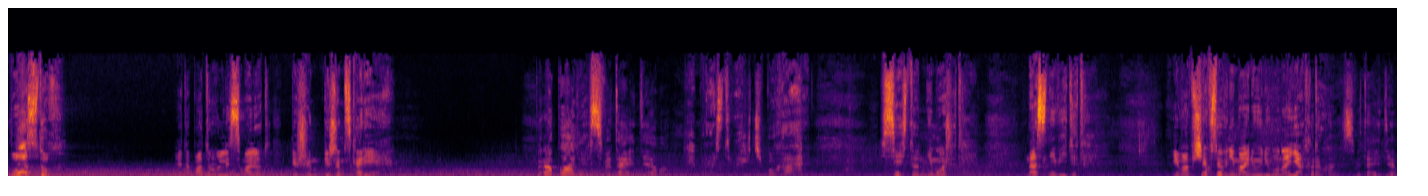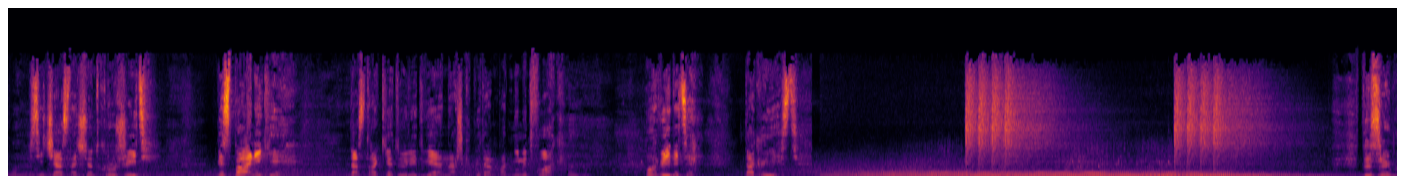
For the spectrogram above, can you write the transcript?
Воздух! Это патрульный самолет. Бежим, бежим скорее. Пропали, святая дева. Бросьте вы, чепуха. Сесть он не может. Нас не видит. И вообще все внимание у него на яхту. Пропали, святая дева. Сейчас начнет кружить. Без паники. Даст ракету или две, наш капитан поднимет флаг. О, видите? Так и есть. Бежим,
